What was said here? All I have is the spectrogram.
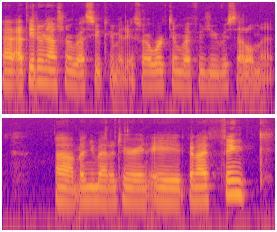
uh, at the International Rescue Committee. So I worked in refugee resettlement um, and humanitarian aid, and I think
